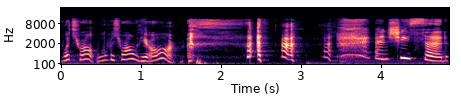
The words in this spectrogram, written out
what's wrong? What was wrong with your arm? and she said,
